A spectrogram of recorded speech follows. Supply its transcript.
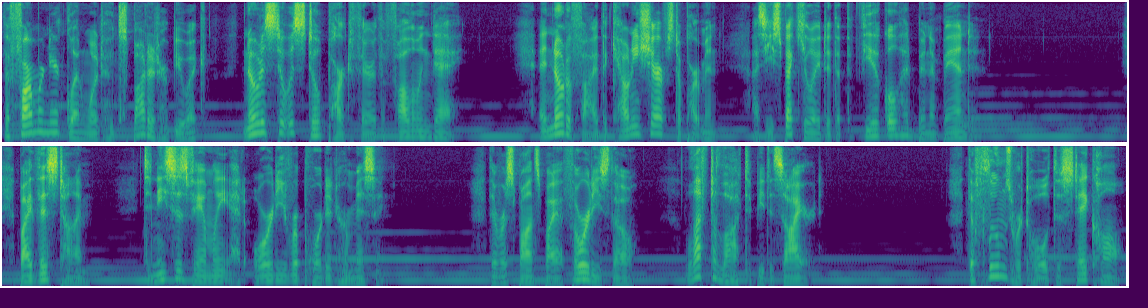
The farmer near Glenwood who'd spotted her Buick noticed it was still parked there the following day and notified the county sheriff's department as he speculated that the vehicle had been abandoned. By this time, Denise's family had already reported her missing. The response by authorities, though, left a lot to be desired. The Pflums were told to stay calm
